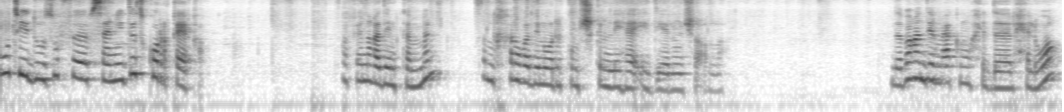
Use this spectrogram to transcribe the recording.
وتيدوزو في سنيدة تكون رقيقة صافي أنا غادي نكمل. حتى الآخر وغادي نوريكم الشكل النهائي ديالو إن شاء الله. دابا غندير معكم واحد الحلوة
